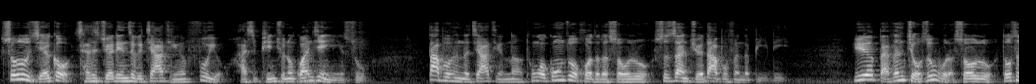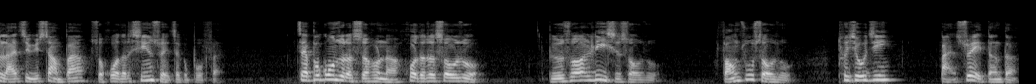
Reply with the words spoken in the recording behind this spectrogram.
收入结构才是决定这个家庭富有还是贫穷的关键因素。大部分的家庭呢，通过工作获得的收入是占绝大部分的比例，约百分之九十五的收入都是来自于上班所获得的薪水这个部分。在不工作的时候呢，获得的收入，比如说利息收入、房租收入、退休金、版税等等，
